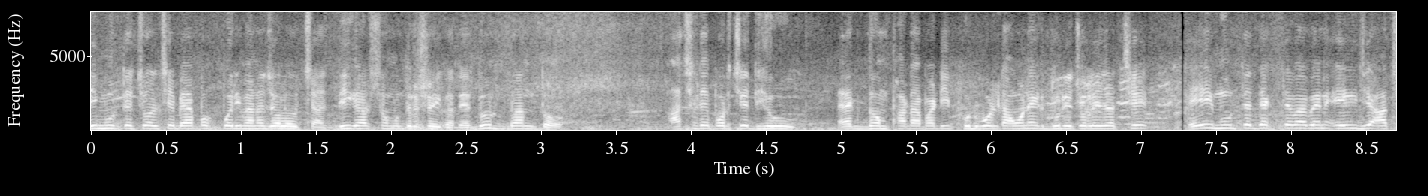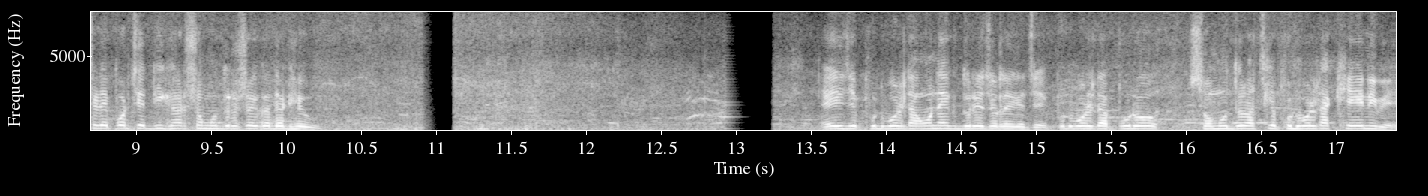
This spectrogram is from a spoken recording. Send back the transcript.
এই মুহূর্তে চলছে ব্যাপক পরিমাণে জল উচ্ছ্বাস দীঘার সমুদ্র সৈকতে দুর্দান্ত। আছড়ে পড়ছে ঢেউ। একদম ফাটাফাটি ফুটবলটা অনেক দূরে চলে যাচ্ছে। এই মুহূর্তে দেখতে পাবেন এই যে আছড়ে পড়ছে দীঘার সমুদ্র সৈকতে ঢেউ। এই যে ফুটবলটা অনেক দূরে চলে গেছে। ফুটবলটা পুরো সমুদ্র আজকে ফুটবলটা খেয়ে নিবে।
